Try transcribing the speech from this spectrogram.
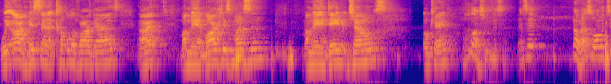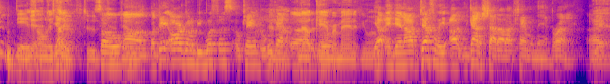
We are missing a couple of our guys. All right. My man Marcus Munson, my man David Jones. Okay. Who else we missing? That's it. No, that's only two. Yeah, it's Yeah, only two. two. two So, two um, but they are going to be with us, okay? But we and got now, uh, now cameraman, if you want. Yep, and then I definitely uh, we got to shout out our cameraman Brian. All right, Yeah.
